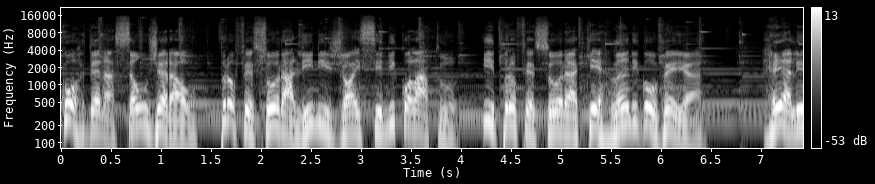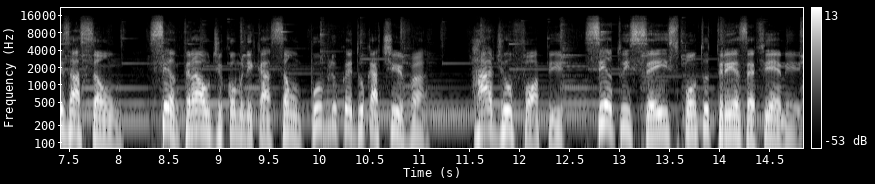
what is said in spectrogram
Coordenação geral: Professora Aline Joyce Nicolato e Professora Kerlane Gouveia. Realização: Central de Comunicação Público-Educativa. Rádio FOP 106.3 FM.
